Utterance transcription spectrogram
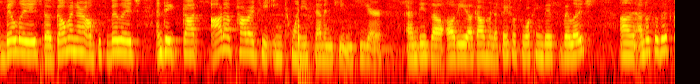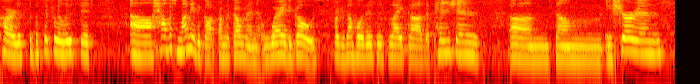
village, the governor of this village, and they got out of poverty in 2017 here and these are all the uh, government officials working this village. Uh, and also, this card is specifically listed uh, how much money they got from the government, where it goes. For example, this is like uh, the pensions, um, some insurance.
